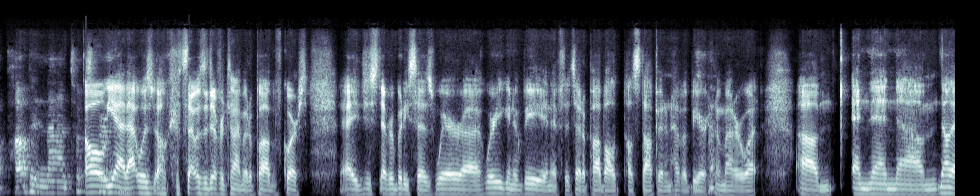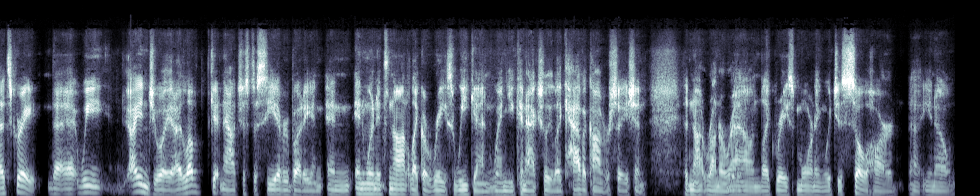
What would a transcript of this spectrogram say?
a pub in uh, Oh yeah, that was oh, that was a different time at a pub, of course. I just everybody says where uh, where are you going to be, and if it's at a pub, I'll I'll stop in and have a beer, no matter what. Um, and then um, no, that's great. That we I enjoy it. I love getting out just to see everybody, and and and when it's not like a race weekend, when you can actually like have a conversation and not run around like race morning, which is so hard. Uh, you know,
